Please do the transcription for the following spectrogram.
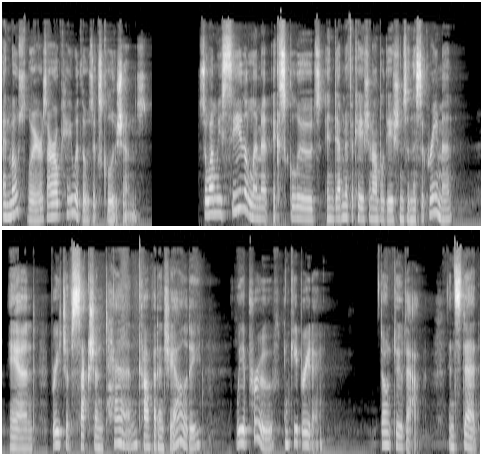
And most lawyers are okay with those exclusions. So when we see the limit excludes indemnification obligations in this agreement and breach of Section 10 confidentiality, we approve and keep reading. Don't do that. Instead,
